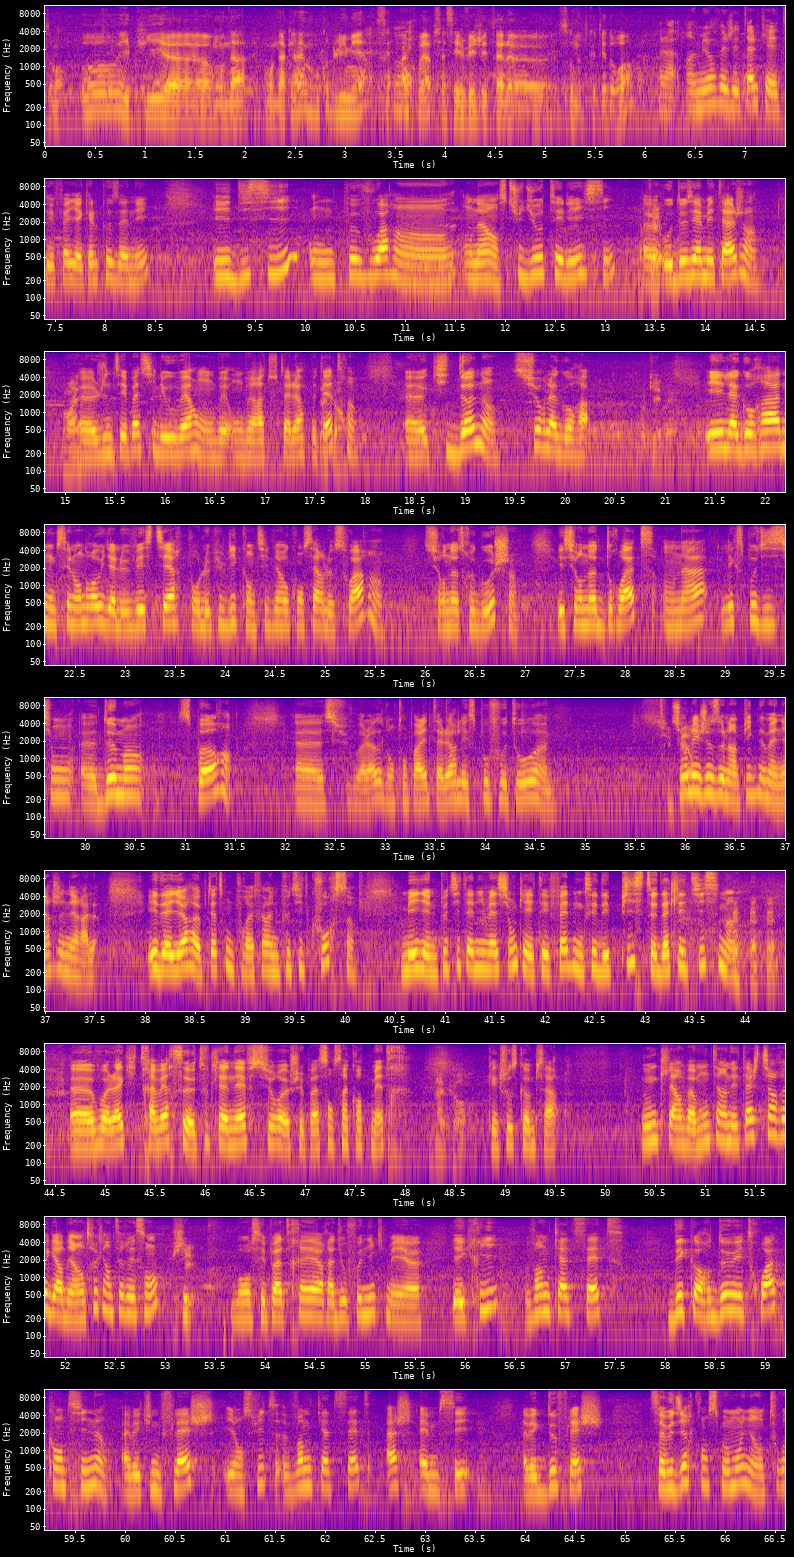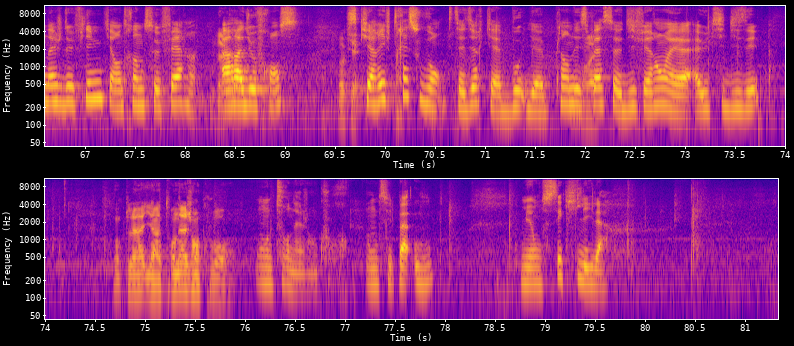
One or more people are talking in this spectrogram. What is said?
tout en haut et puis euh, on a on a quand même beaucoup de lumière. C'est Ouais. incroyable. Ça c'est le végétal euh, sur notre côté droit. Voilà, un mur végétal qui a été fait il y a quelques années. Et d'ici, on peut voir un, on a un studio télé ici, euh, au deuxième étage. Ouais. Euh, je ne sais pas s'il est ouvert, on, ve- on verra tout à l'heure peut-être, euh, qui donne sur l'agora. Et l'agora, donc c'est l'endroit où il y a le vestiaire pour le public quand il vient au concert le soir, sur notre gauche. Et sur notre droite, on a l'exposition euh, Demain Sport, voilà, dont on parlait tout à l'heure, l'expo photo. Euh, Super. sur les Jeux Olympiques de manière générale. Et d'ailleurs, euh, peut-être qu'on pourrait faire une petite course, mais il y a une petite animation qui a été faite, donc c'est des pistes d'athlétisme euh, voilà, qui traversent toute la nef sur, euh, je sais pas, 150 mètres, D'accord. quelque chose comme ça. Donc là, on va monter un étage. Tiens, regarde, il y a un truc intéressant. Je sais- Ok. Bon, c'est pas très radiophonique, mais euh, il y a écrit 24-7, décor 2 et 3, cantine, avec une flèche, et ensuite 24-7 HMC, avec deux flèches. Ça veut dire qu'en ce moment, il y a un tournage de film qui est en train de se faire à. Radio France, ce qui arrive très souvent. C'est-à-dire qu'il y, a y plein d'espaces différents à, à utiliser. Donc là il y a un tournage en cours. On le tournage en cours. On ne sait pas où, mais on sait qu'il est là.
